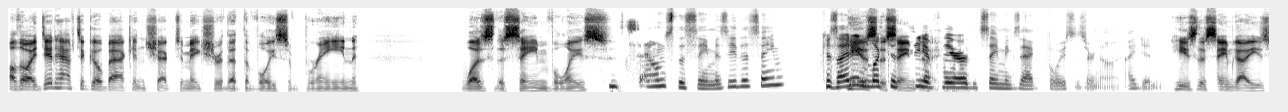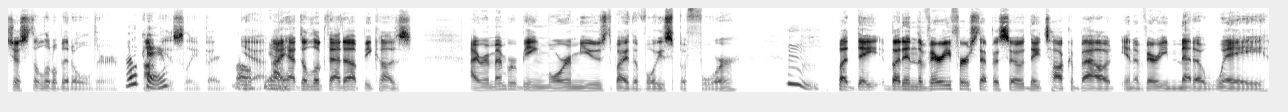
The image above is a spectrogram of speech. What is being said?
Although I did have to go back and check to make sure that the voice of Brain was the same voice. He sounds the same. Is he the same? Because I He didn't look to see guy. if they are the same exact voices or not. I didn't. He's the same guy. He's just a little bit older, Okay. obviously. But Well, yeah, yeah. I had to look that up because I remember being more amused by the voice before. Hmm. But they, but in the very first episode, they talk about in a very meta way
